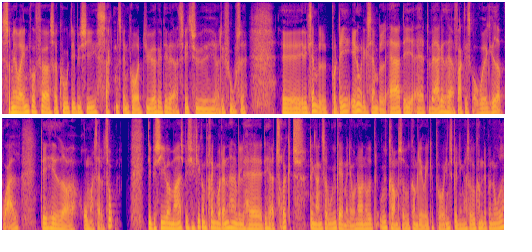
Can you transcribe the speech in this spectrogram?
Som jeg var inde på før, så kunne Debussy sagtens vende på at dyrke det der tvetydige og diffuse. Øh, et eksempel på det, endnu et eksempel, er det, at værket her faktisk overhovedet ikke hedder Voile. Det hedder Romertal 2. Debussy var meget specifik omkring, hvordan han ville have det her trygt. Dengang så udgav man jo, når noget udkom, så udkom det jo ikke på indspillinger, så udkom det på noder.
